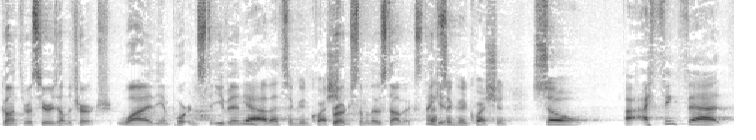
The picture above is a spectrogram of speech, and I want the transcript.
going through a series on the church? Why the importance to even Yeah, that's a good question. broach some of those topics? Thank That's you. a good question. So I I think that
